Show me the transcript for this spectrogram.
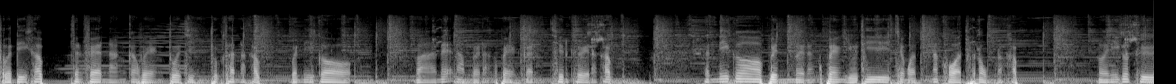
สวัสดีครับแฟนๆหนังกางแปลงตัวจริงทุกท่านนะครับ วันนี้ก็มาแนะนำหน่วยหนังกางแปลงกันเช่นเคยนะครับวันนี้ก็เป็นหน่วยหนังกางแปลงอยู่ที่จังหวัดนครพนมนะครับ หน่วยนี้ก็คือ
